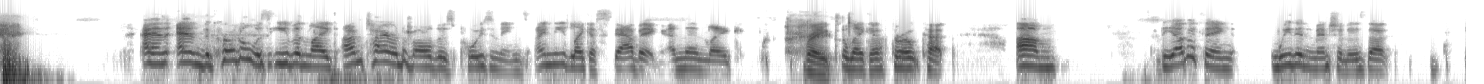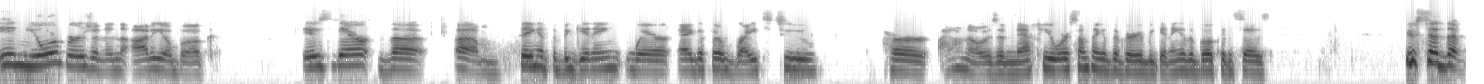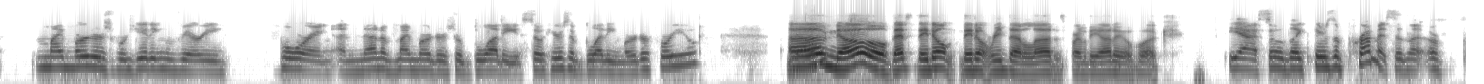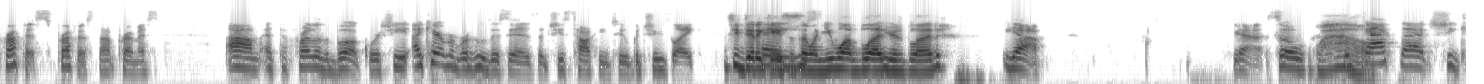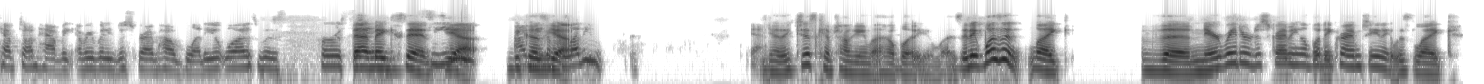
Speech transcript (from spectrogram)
and and the colonel was even like, I'm tired of all this poisonings. I need like a stabbing and then like right. like a throat cut. Um, the other thing we didn't mention is that in your version in the audiobook, is there the um, thing at the beginning where Agatha writes to her, I don't know, is a nephew or something at the very beginning of the book and says, You said that my murders were getting very boring and none of my murders were bloody. So here's a bloody murder for you. No? Oh no, that's they don't they don't read that aloud as part of the audiobook. Yeah, so like there's a premise in the or preface, preface, not premise, um, at the front of the book where she I can't remember who this is that she's talking to, but she's like She dedicates hey, to someone, you want blood, here's blood. Yeah. Yeah. So wow. the fact that she kept on having everybody describe how bloody it was was her That saying, makes sense. Yeah. Because yeah. Bloody... yeah. Yeah, they just kept talking about how bloody it was. And it wasn't like the narrator describing a bloody crime scene. It was like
